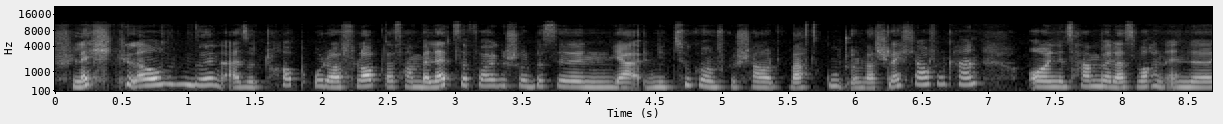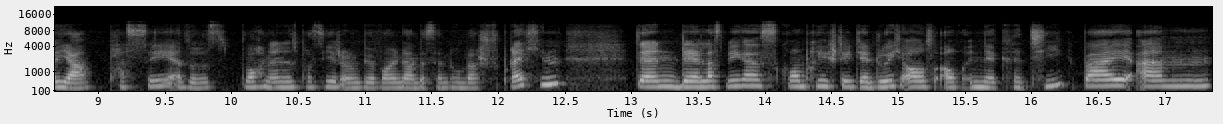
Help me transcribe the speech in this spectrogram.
schlecht gelaufen sind, also Top oder Flop. Das haben wir letzte Folge schon ein bisschen ja, in die Zukunft geschaut, was gut und was schlecht laufen kann. Und jetzt haben wir das Wochenende ja passé, also das Wochenende ist passiert und wir wollen da ein bisschen drüber sprechen. Denn der Las Vegas Grand Prix steht ja durchaus auch in der Kritik bei ähm,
